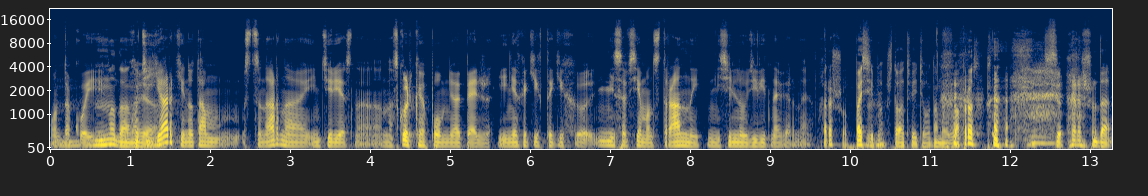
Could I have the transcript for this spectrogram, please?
Он такой, ну, да, хоть наверное. и яркий, но там сценарно интересно, насколько я помню, опять же. И нет каких-то таких, э, не совсем он странный, не сильно удивит, наверное. Хорошо, спасибо, что ответил на мой вопрос. Хорошо, да.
